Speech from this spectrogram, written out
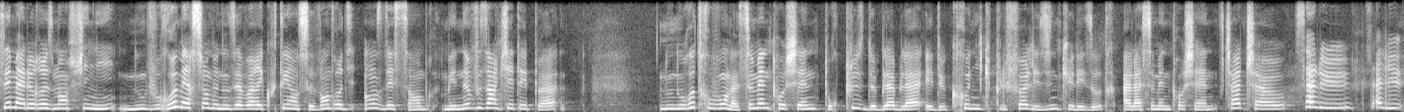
C'est malheureusement fini. Nous vous remercions de nous avoir écoutés en ce vendredi 11 décembre, mais ne vous inquiétez pas. Nous nous retrouvons la semaine prochaine pour plus de blabla et de chroniques plus folles les unes que les autres. À la semaine prochaine. Ciao ciao Salut Salut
